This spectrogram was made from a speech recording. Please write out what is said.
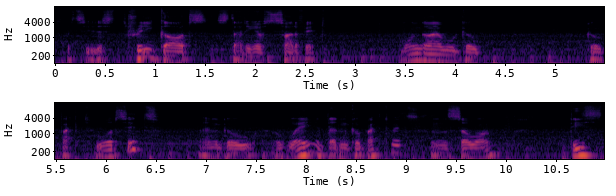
So let's see there's three guards standing outside of it. One guy will go go back towards it and go away and then go back to it and so on. These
